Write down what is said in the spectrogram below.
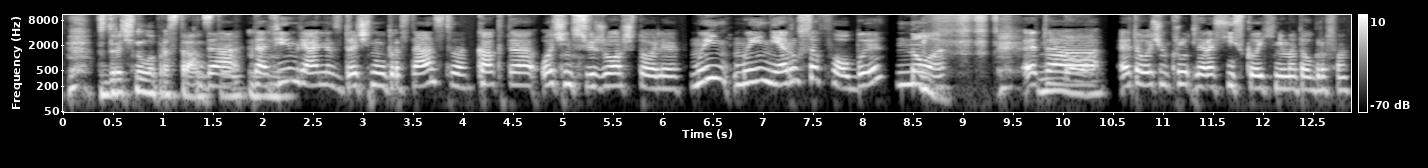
Вздрачнуло пространство. Да, да, фильм реально вздрачнул пространство. Как-то очень свежо, что ли. Мы, мы не русофобы, но это, но. это очень круто для российского кинематографа.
